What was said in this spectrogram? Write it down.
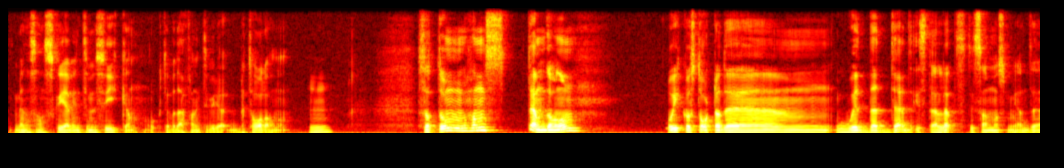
medan han skrev inte musiken och det var därför han inte ville betala honom. mm. Så att de, han stämde honom och gick och startade eh, With the Dead istället tillsammans med eh,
